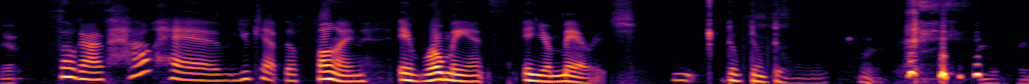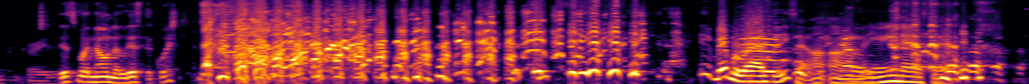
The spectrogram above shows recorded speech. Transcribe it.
Yeah. So, guys, how have you kept the fun and romance in your marriage? Doom, doom, doom. This wasn't on the list of questions. He memorized it. He said, "Uh, uh Gotta you ain't asked that."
